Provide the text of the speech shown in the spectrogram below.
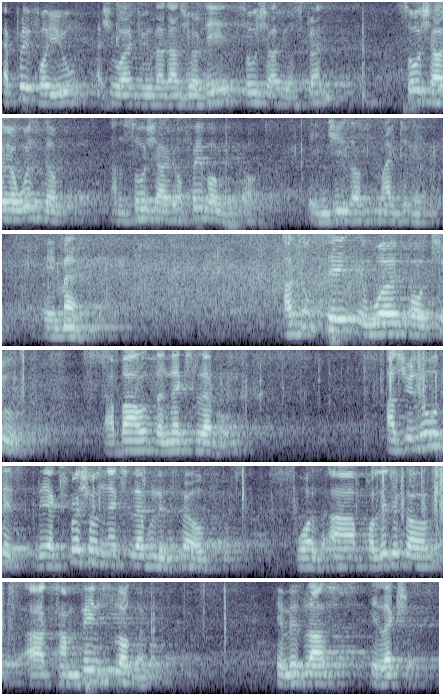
I pray for you, Asiwaju, that as your days, so shall your strength, so shall your wisdom, and so shall your favor with God. In Jesus' mighty name. Amen. I'll just say a word or two about the next level. As you know, this, the expression next level itself was our political uh, campaign slogan in these last elections.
